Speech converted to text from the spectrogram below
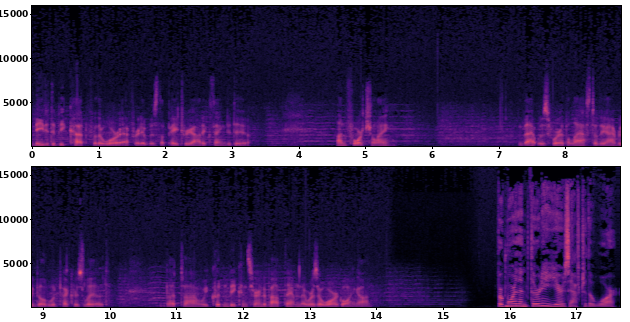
needed to be cut for the war effort. It was the patriotic thing to do. Unfortunately, that was where the last of the ivory-billed woodpeckers lived. But uh, we couldn't be concerned about them. There was a war going on. For more than 30 years after the war,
